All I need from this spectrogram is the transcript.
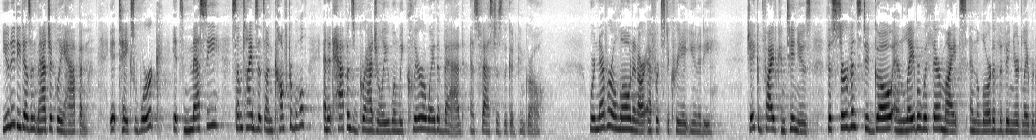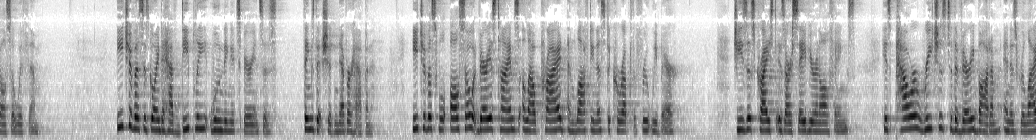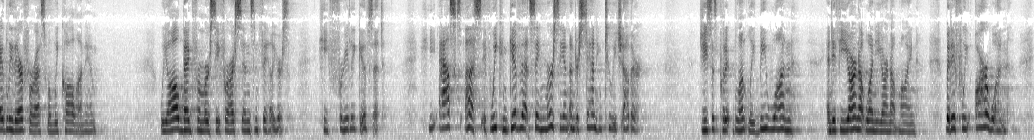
Unity doesn't magically happen. It takes work, it's messy, sometimes it's uncomfortable, and it happens gradually when we clear away the bad as fast as the good can grow. We're never alone in our efforts to create unity. Jacob 5 continues The servants did go and labor with their mights, and the Lord of the vineyard labored also with them. Each of us is going to have deeply wounding experiences, things that should never happen. Each of us will also, at various times, allow pride and loftiness to corrupt the fruit we bear. Jesus Christ is our Savior in all things. His power reaches to the very bottom and is reliably there for us when we call on Him. We all beg for mercy for our sins and failures. He freely gives it. He asks us if we can give that same mercy and understanding to each other. Jesus put it bluntly be one, and if ye are not one, ye are not mine. But if we are one,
